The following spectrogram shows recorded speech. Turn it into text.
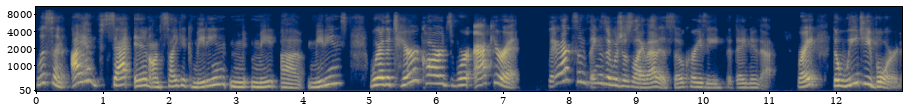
Listen, I have sat in on psychic meeting me, uh, meetings where the tarot cards were accurate they had some things that was just like that is so crazy that they knew that right the ouija board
